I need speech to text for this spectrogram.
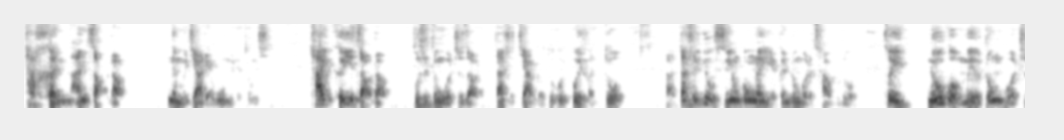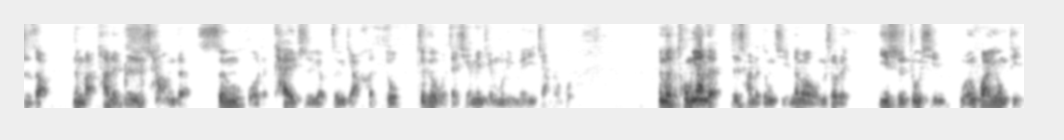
他很难找到那么价廉物美的东西。他可以找到不是中国制造的，但是价格都会贵很多啊。但是又使用功能也跟中国的差不多。所以如果没有中国制造，那么它的日常的生活的开支要增加很多。这个我在前面节目里面也讲到过。那么同样的日常的东西，那么我们说的衣食住行、文化用品。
